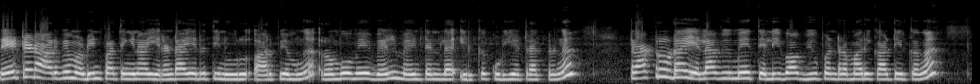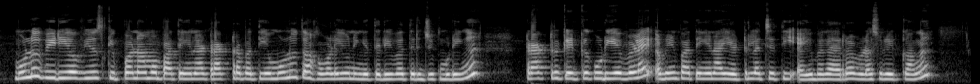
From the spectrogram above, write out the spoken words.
ரேட்டட் ஆர்பிஎம் அப்படின்னு பார்த்தீங்கன்னா இரண்டாயிரத்தி நூறு ஆர்பிஎம்ங்க ரொம்பவுமே வெல் மெயின்டெனில் இருக்கக்கூடிய டிராக்டருங்க டிராக்டரோட எல்லா வியூமே தெளிவாக வியூ பண்ணுற மாதிரி காட்டியிருக்காங்க. முழு வீடியோ வியூ ஸ்கிப் பண்ணாமல் பார்த்தீங்கன்னா டிராக்டரை பற்றிய முழு தகவலையும் நீங்கள் தெளிவாக தெரிஞ்சுக்க முடியுங்க. டிராக்டர் கேட்கக்கூடிய விலை அப்படின்னு பார்த்தீங்கன்னா எட்டு லட்சத்தி ஐம்பதாயிரரூவா விலை சொல்லியிருக்காங்க.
